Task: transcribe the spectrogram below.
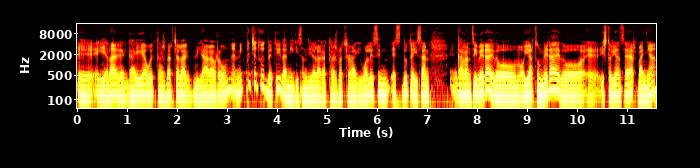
E, egia da, gai hauek transbertsalak dira gaur egun. Nik pentsatu beti da nik izan dira transbertsalak. Igual ez, ez dute izan garrantzi bera edo oi hartzun bera edo e, historian zehar, baina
